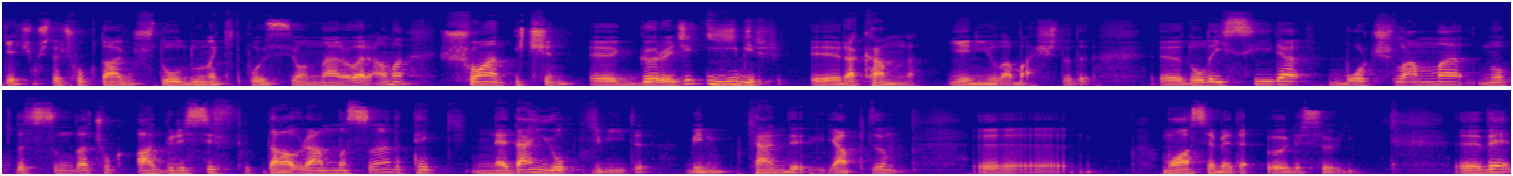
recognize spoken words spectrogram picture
geçmişte çok daha güçlü olduğu nakit pozisyonlar var ama şu an için e, görece iyi bir e, rakamla yeni yıla başladı. E, dolayısıyla borçlanma noktasında çok agresif davranmasına da pek neden yok gibiydi. Benim kendi yaptığım e, muhasebede öyle söyleyeyim. E, ve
